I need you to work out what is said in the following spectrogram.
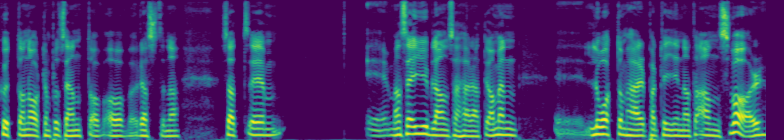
17-18 procent av, av rösterna. Så att ehm, eh, man säger ju ibland så här att ja men eh, låt de här partierna ta ansvar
